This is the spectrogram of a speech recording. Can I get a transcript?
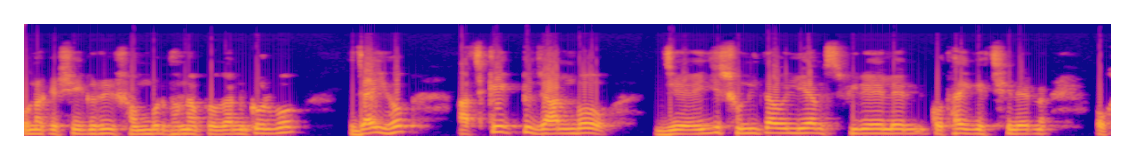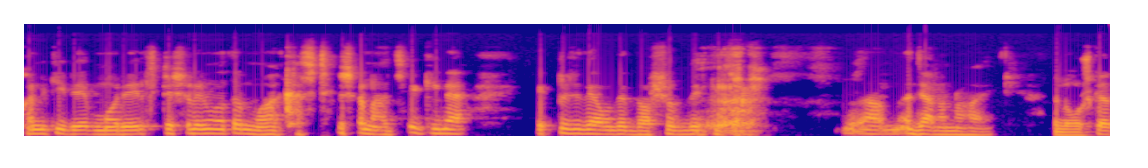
ওনাকে শীঘ্রই সম্বর্ধনা প্রদান করব। যাই হোক আজকে একটু জানব যে এই যে সুনিতা উইলিয়ামস ফিরে এলেন কোথায় গেছিলেন? ওখানে কি রেল স্টেশনের মতন মহাকাশ স্টেশন আছে কিনা? একটু যদি আমাদের দর্শকদের কিছু জানানো হয়। নমস্কার।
